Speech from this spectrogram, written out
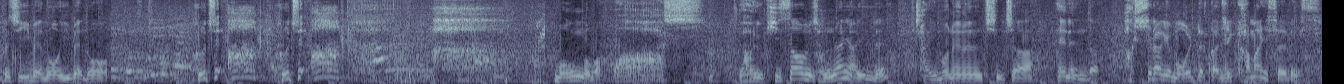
그렇지, 입에 넣어, 입에 넣어. 그렇지, 아! 그렇지, 아! 먹은 거 봐. 와, 씨. 야, 이거 기싸움이 장난이 아닌데? 자, 이번에는 진짜 해낸다. 확실하게 먹을 때까지 가만히 있어야 되겠어.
